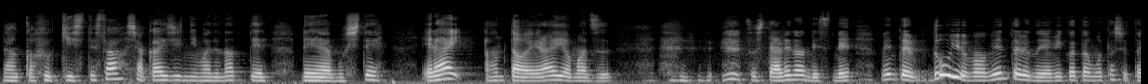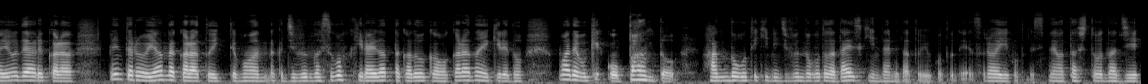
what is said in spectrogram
なんか復帰してさ、社会人にまでなって、恋愛もして、偉いあんたは偉いよ、まず。そしてあれなんですね。メンタル、どういう、まあメンタルの病み方も多種多様であるから、メンタルを病んだからといって、まあなんか自分がすごく嫌いだったかどうかわからないけれど、まあでも結構バンと反動的に自分のことが大好きになれたということで、それはいいことですね。私と同じ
